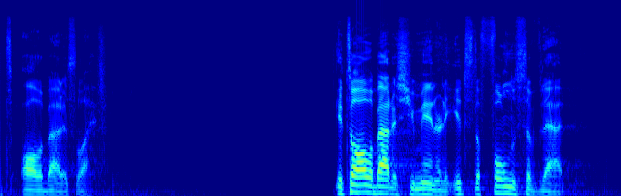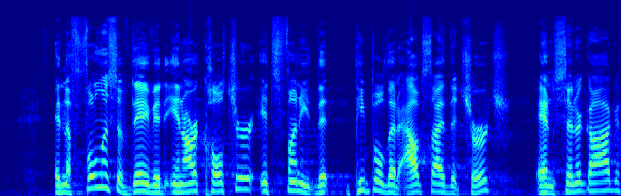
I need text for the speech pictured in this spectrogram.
It's all about his life. It's all about his humanity. It's the fullness of that. In the fullness of David, in our culture, it's funny that people that are outside the church and synagogue,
